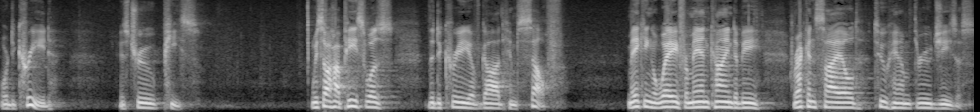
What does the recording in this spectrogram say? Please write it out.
or decreed is true peace. We saw how peace was the decree of God Himself, making a way for mankind to be reconciled to Him through Jesus.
